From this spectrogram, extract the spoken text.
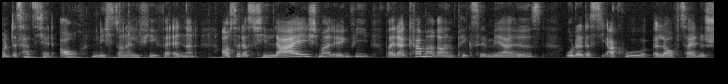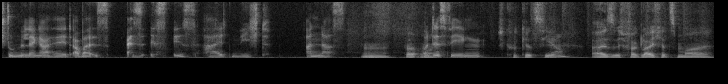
Und es hat sich halt auch nicht sonderlich viel verändert, außer dass vielleicht mal irgendwie bei der Kamera ein Pixel mehr ist oder dass die Akkulaufzeit eine Stunde länger hält. Aber es, also es ist halt nicht anders. Mhm. Und deswegen, Ich gucke jetzt hier. Ja. Also, ich vergleiche jetzt mal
